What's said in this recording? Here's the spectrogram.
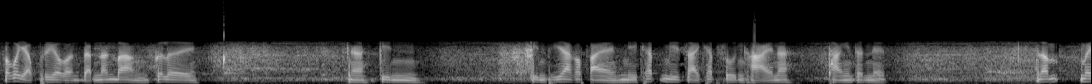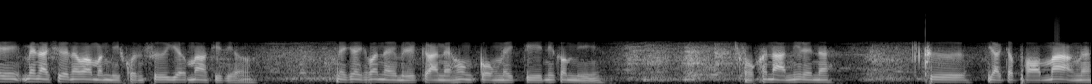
เขาก็อยากเพรียวแบบนั้นบ้างก็เลยนะกินกินพยาธิเข้าไป มีแคปมีใส่แคปซูลขายนะทางอินเทอร์เน็ต แล้วไม่ไม่น่าเชื่อนะว่ามันมีคนซื้อเยอะมากทีเดียว ไม่ใช่เฉพาะในอเมริกาในฮ่องกงในจีนนี่ก็มีโอ้ขนาดนี้เลยนะ คืออยากจะผอมมากนะ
